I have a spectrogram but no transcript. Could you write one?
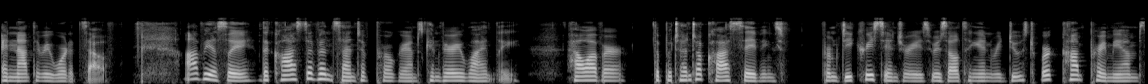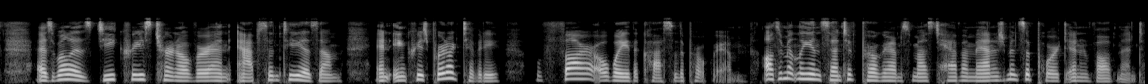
and not the reward itself. Obviously, the cost of incentive programs can vary widely. However, the potential cost savings from decreased injuries resulting in reduced work comp premiums, as well as decreased turnover and absenteeism and increased productivity, will far outweigh the cost of the program. Ultimately, incentive programs must have a management support and involvement.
